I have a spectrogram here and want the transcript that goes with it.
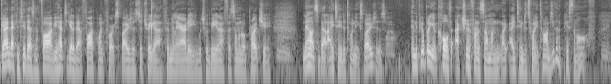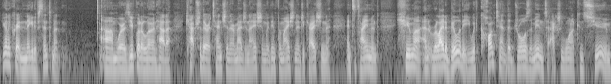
going back in 2005, you had to get about 5.4 exposures to trigger familiarity, which would be enough for someone to approach you. Now it's about 18 to 20 exposures. Wow. And if you're putting a call to action in front of someone like 18 to 20 times, you're going to piss them off. You're going to create negative sentiment. Um, whereas you've got to learn how to capture their attention, their imagination with information, education, entertainment, humor, and relatability with content that draws them in to actually want to consume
